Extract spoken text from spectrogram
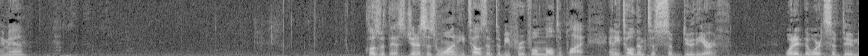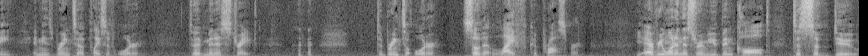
Amen? Close with this. Genesis 1, he tells them to be fruitful and multiply, and he told them to subdue the earth. What did the word subdue mean? It means bring to a place of order, to administrate, to bring to order so that life could prosper. Everyone in this room, you've been called to subdue.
